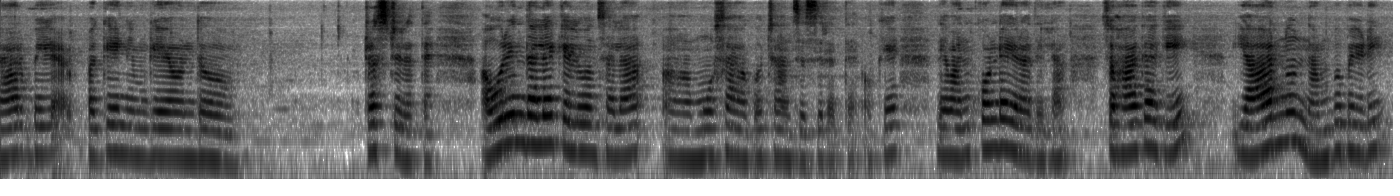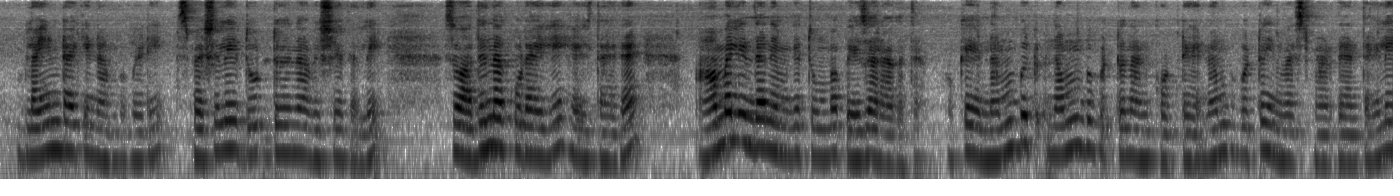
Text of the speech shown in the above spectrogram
ಯಾರ ಬೇ, ಬಗ್ಗೆ ನಿಮಗೆ ಒಂದು ಟ್ರಸ್ಟ್ ಇರುತ್ತೆ. ಅವರಿಂದಲೇ ಕೆಲವೊಂದು ಸಲ ಮೋಸ ಆಗೋ ಚಾನ್ಸಸ್ ಇರುತ್ತೆ ಓಕೆ ನೀವು ಅಂದ್ಕೊಂಡೇ ಇರೋದಿಲ್ಲ. ಸೊ ಹಾಗಾಗಿ ಯಾರನ್ನೂ ನಂಬಬೇಡಿ. ಬ್ಲೈಂಡಾಗಿ ನಂಬಬೇಡಿ ಸ್ಪೆಷಲಿ ದುಡ್ಡಿನ ವಿಷಯದಲ್ಲಿ. ಸೊ ಅದನ್ನು ಕೂಡ ಇಲ್ಲಿ ಹೇಳ್ತಾ ಇದೆ. ಆಮೇಲಿಂದ ನಿಮಗೆ ತುಂಬ ಬೇಜಾರಾಗುತ್ತೆ. ಓಕೆ ನಂಬಿಟ್ಟು ನಂಬಿಬಿಟ್ಟು ನಾನು ಕೊಟ್ಟೆ ನಂಬಿಬಿಟ್ಟು ಇನ್ವೆಸ್ಟ್ ಮಾಡಿದೆ ಅಂತ ಹೇಳಿ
